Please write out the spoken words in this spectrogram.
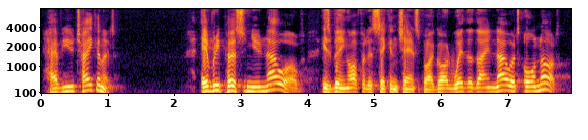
Have you taken it? Every person you know of is being offered a second chance by God, whether they know it or not.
